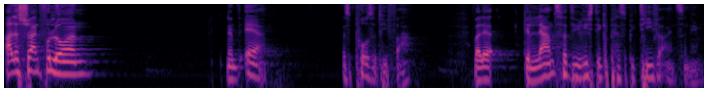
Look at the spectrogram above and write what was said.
Alles scheint verloren nimmt er als positiv wahr, weil er gelernt hat, die richtige Perspektive einzunehmen.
